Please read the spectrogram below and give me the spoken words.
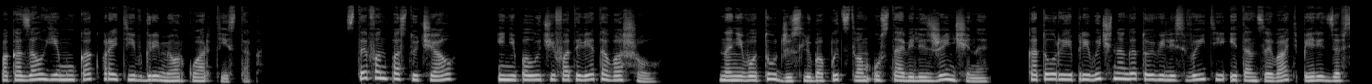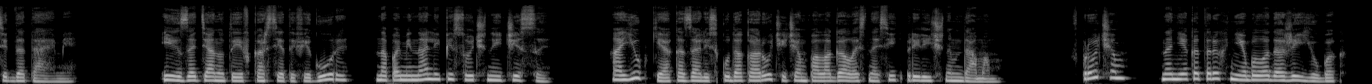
показал ему, как пройти в гримерку артисток. Стефан постучал и, не получив ответа, вошел. На него тут же с любопытством уставились женщины, которые привычно готовились выйти и танцевать перед завсегдатаями. Их затянутые в корсеты фигуры напоминали песочные часы, а юбки оказались куда короче, чем полагалось носить приличным дамам. Впрочем, на некоторых не было даже юбок.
